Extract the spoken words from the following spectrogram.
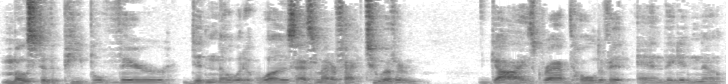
Most of the people there didn't know what it was. As a matter of fact, two other guys grabbed hold of it and they didn't know.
